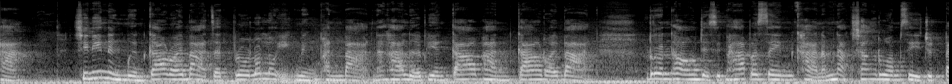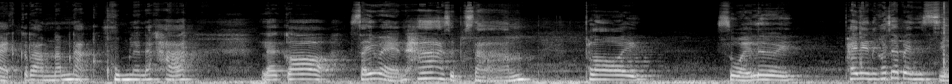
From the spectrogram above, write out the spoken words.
ค่ะชิ้นนี้ 1,900 บาท จัดโปรลดลงอีก 1,000 บาทนะคะ เหลือเพียง 9,900 บาท เรือนทอง 75%ค่ะ น้ำหนักช่างรวม 4.8 กรัม น้ำหนักคุ้มแล้วนะคะ แล้วก็ไซส์แหวน 53 พลอยสวยเลยไพลินเขาจะเป็นสี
